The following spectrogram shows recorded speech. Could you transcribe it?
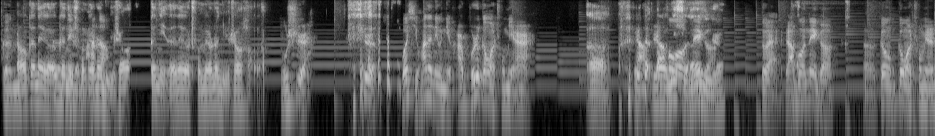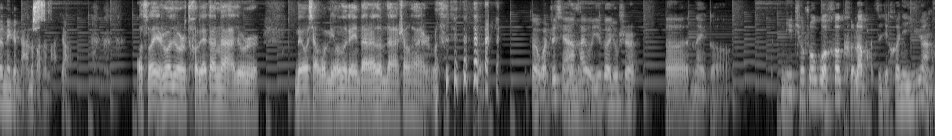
跟然后跟那个跟你重名的的女生，跟你的那个重名的女生好了不是，是 我喜欢的那个女孩不是跟我重名儿，啊，然后然后那个对，然后那个呃跟跟我重名的那个男的把他拿下了。啊，所以说就是特别尴尬，就是没有想过名字给你带来这么大的伤害是吧？对我之前还有一个就是，呃，那个，你听说过喝可乐把自己喝进医院的吗？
